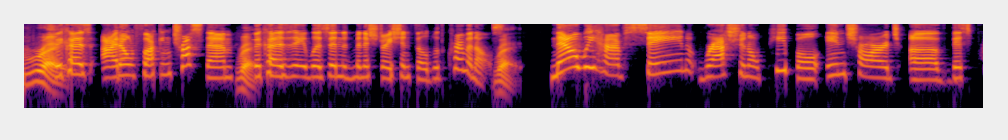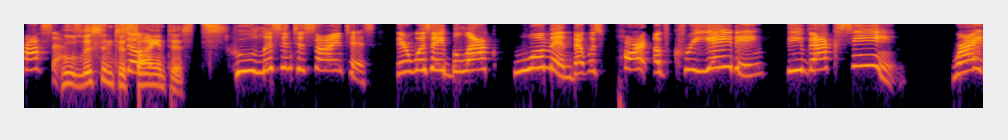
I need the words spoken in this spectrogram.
right, because I don't fucking trust them Right. because it was an administration filled with criminals. right. Now we have sane, rational people in charge of this process Who listen to So- scientists? who listened to scientists. There was a black woman that was part of creating the vaccine, right?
